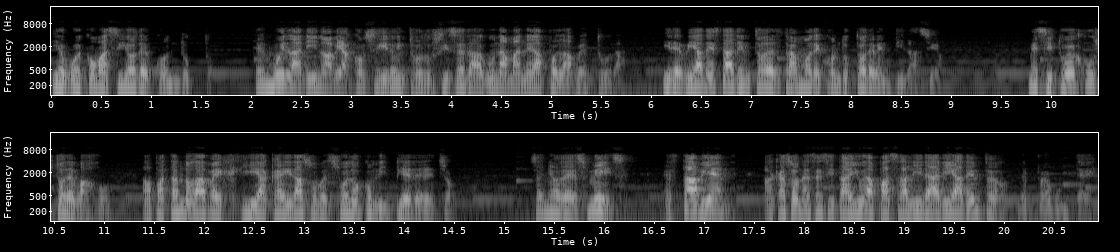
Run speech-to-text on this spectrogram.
y el hueco vacío del conducto. El muy ladino había conseguido introducirse de alguna manera por la abertura y debía de estar dentro del tramo de conducto de ventilación. Me situé justo debajo, apatando la rejilla caída sobre el suelo con mi pie derecho. Señor Smith, está bien, ¿Acaso necesita ayuda para salir ahí adentro? le pregunté.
